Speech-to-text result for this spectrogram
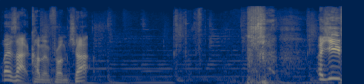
Where's that coming from, chat? Are you...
